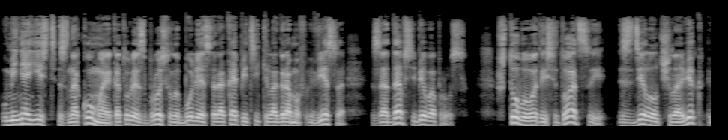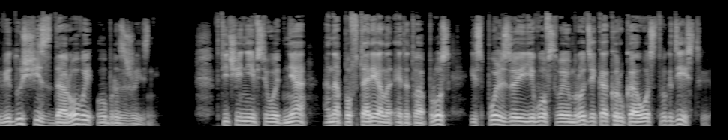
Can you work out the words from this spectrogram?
У меня есть знакомая, которая сбросила более 45 килограммов веса, задав себе вопрос, что бы в этой ситуации сделал человек, ведущий здоровый образ жизни? В течение всего дня она повторяла этот вопрос, используя его в своем роде как руководство к действию.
